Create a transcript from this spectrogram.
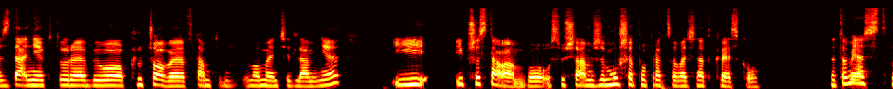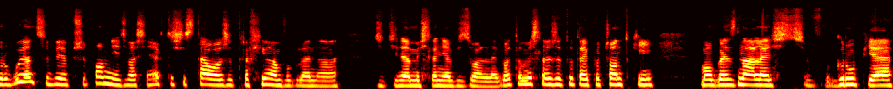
zdanie, które było kluczowe w tamtym momencie dla mnie i, i przestałam, bo usłyszałam, że muszę popracować nad kreską. Natomiast próbując sobie przypomnieć właśnie, jak to się stało, że trafiłam w ogóle na dziedzinę myślenia wizualnego, to myślę, że tutaj początki mogę znaleźć w grupie,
